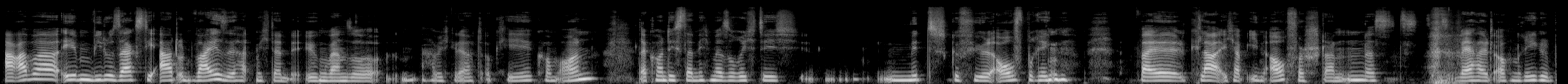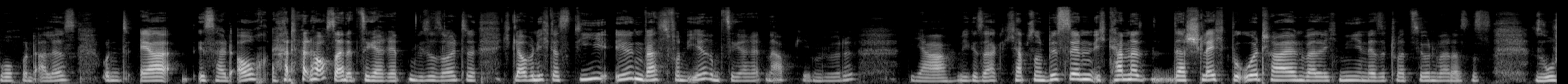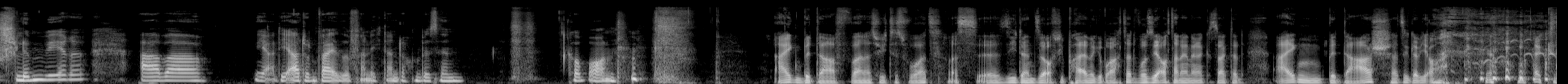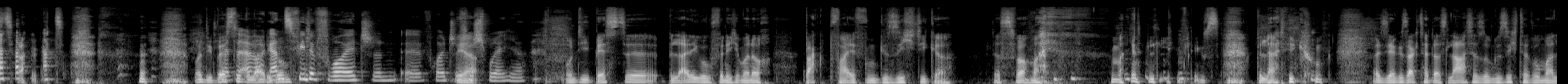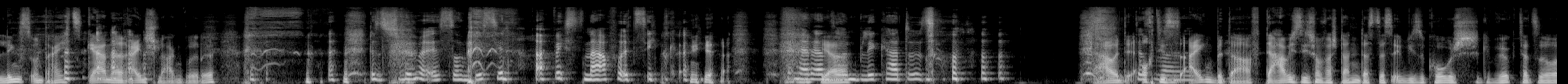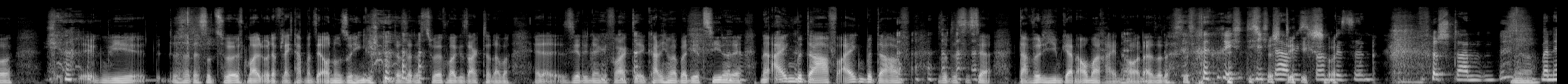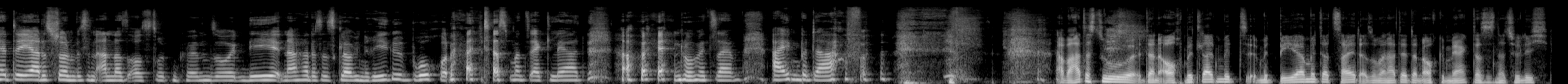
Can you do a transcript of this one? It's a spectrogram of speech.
Aber eben, wie du sagst, die Art und Weise hat mich dann irgendwann so, habe ich gedacht, okay, come on. Da konnte ich es dann nicht mehr so richtig Mitgefühl aufbringen, weil klar, ich habe ihn auch verstanden, das, das wäre halt auch ein Regelbruch und alles und er ist halt auch, er hat halt auch seine Zigaretten, wieso sollte, ich glaube nicht, dass die irgendwas von ihren Zigaretten abgeben würde. Ja, wie gesagt, ich habe so ein bisschen, ich kann das, das schlecht beurteilen, weil ich nie in der Situation war, dass es so schlimm wäre, aber ja, die Art und Weise fand ich dann doch ein bisschen come on. Eigenbedarf war natürlich das Wort, was äh, sie dann so auf die Palme gebracht hat, wo sie auch dann gesagt hat, Eigenbedarf, hat sie, glaube ich, auch mal gesagt. Und die Die beste hatte Beleidigung. ganz viele Freudschen, äh, freudsche Ja. Versprecher. Und die beste Beleidigung finde ich immer noch Backpfeifengesichtiger. Das war mein, meine Lieblingsbeleidigung, weil sie ja gesagt hat, dass Lars ja so ein Gesicht hat, wo man links und rechts gerne reinschlagen würde. Das Schlimme ist, so ein bisschen habe ich es nachvollziehen können, Ja, wenn er dann Ja. so einen Blick hatte. So. Ja und Das auch dieses Eigenbedarf, da habe ich sie schon verstanden, dass das irgendwie so komisch gewirkt hat, so irgendwie, dass er das so zwölfmal, oder vielleicht hat man ja auch nur so hingestellt, dass er das zwölfmal gesagt hat, aber äh, sie hat ihn ja gefragt, äh, kann ich mal bei dir ziehen? Und er, ne, Eigenbedarf, Eigenbedarf. So, das ist ja, da würde ich ihm gerne auch mal reinhauen. Also das ist Richtig, das da habe ich schon ein bisschen verstanden. Ja. Man hätte ja das schon ein bisschen anders ausdrücken können. So, nee, nachher, das ist, glaube ich, ein Regelbruch oder halt, dass man es erklärt. Aber er nur mit seinem Eigenbedarf. Aber hattest du dann auch Mitleid mit, mit Bea mit der Zeit? Also man hat ja dann auch gemerkt, dass es natürlich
